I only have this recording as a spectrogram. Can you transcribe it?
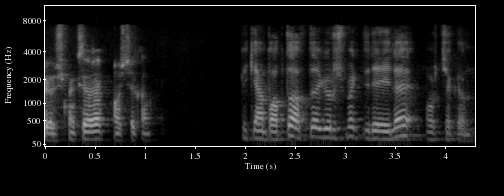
Görüşmek üzere. Hoşçakalın. Pick and Pop'ta haftaya görüşmek dileğiyle. Hoşçakalın.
